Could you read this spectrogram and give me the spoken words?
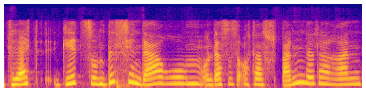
Vielleicht geht es so ein bisschen darum, und das ist auch das Spannende daran,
